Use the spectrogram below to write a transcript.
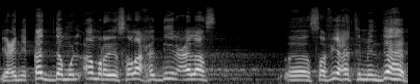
يعني قدموا الأمر لصلاح الدين على صفيحة من ذهب.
